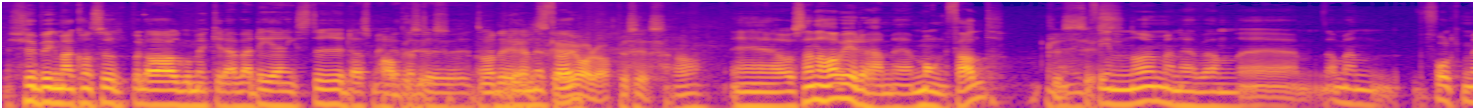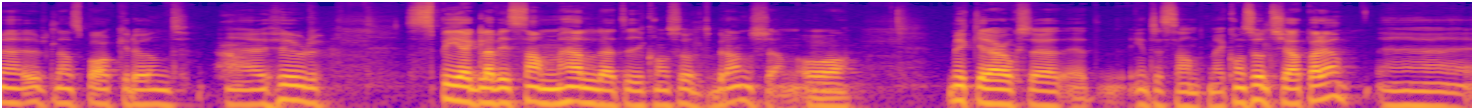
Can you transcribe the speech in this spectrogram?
hur bygger man konsultbolag och mycket det här värderingsstyrda som jag ja vet precis. att du, du ja, det älskar för. jag då. Precis. Ja. Eh, och sen har vi ju det här med mångfald. Eh, Precis. Kvinnor men även eh, ja, men folk med utländsk bakgrund. Eh, hur speglar vi samhället i konsultbranschen? Och Mm. mycket där också är, är intressant med konsultköpare. Eh,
